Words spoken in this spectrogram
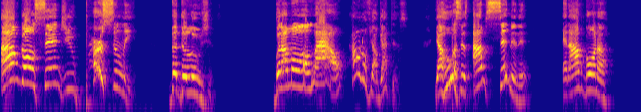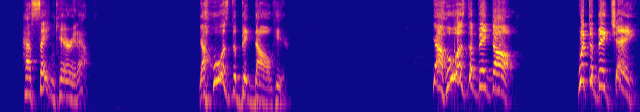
I'm going to send you personally the delusion. But I'm going to allow, I don't know if y'all got this. Yahuwah says, I'm sending it and I'm going to have Satan carry it out. Yahuwah's the big dog here. Yahuwah's the big dog with the big chain.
